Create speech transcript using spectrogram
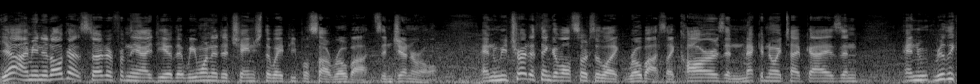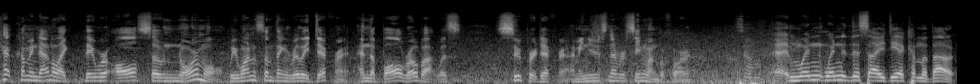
Yeah, I mean, it all got started from the idea that we wanted to change the way people saw robots in general. And we tried to think of all sorts of like robots, like cars and mechanoid type guys, and and really kept coming down to like they were all so normal. We wanted something really different, and the ball robot was super different. I mean, you just never seen one before. So, and when when did this idea come about?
